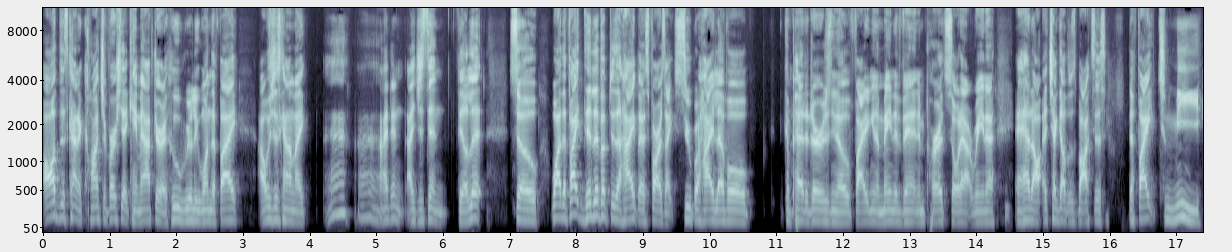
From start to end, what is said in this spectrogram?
all this kind of controversy that came after like, who really won the fight, I was just kind of like, eh, uh, I didn't, I just didn't feel it. So while the fight did live up to the hype as far as like super high level competitors, you know, fighting in a main event in Perth, sold out arena, and had all, I checked out those boxes. The fight to me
